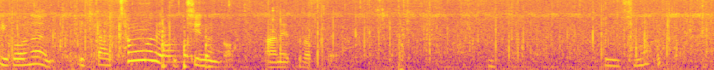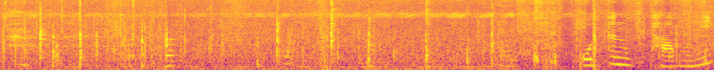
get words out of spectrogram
이거는 이따 창문에 붙이는 거 안에 들었어요. 보이시나? 옷든 바구니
